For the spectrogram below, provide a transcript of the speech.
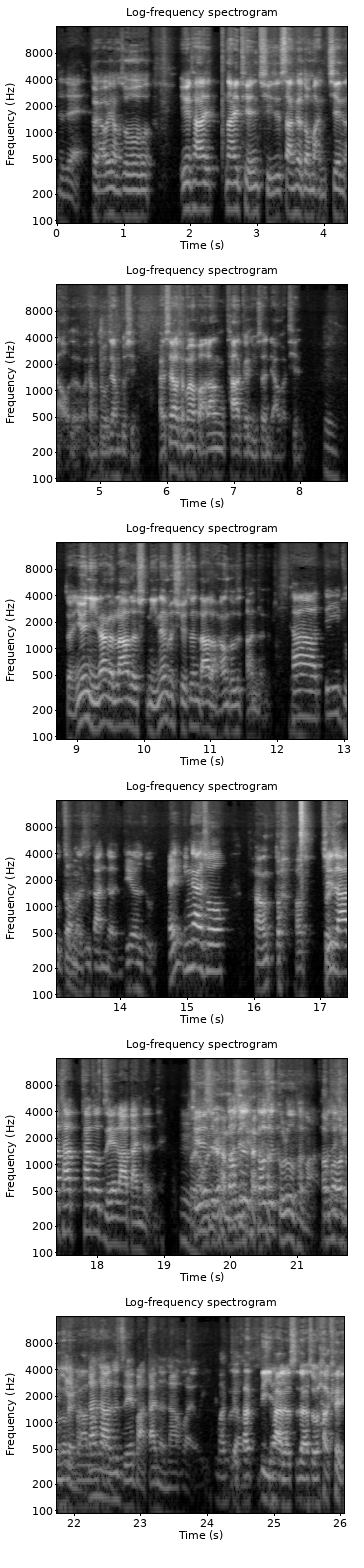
对不对？对啊，我想说，因为他那一天其实上课都蛮煎熬的，我想说这样不行，还是要想办法让他跟女生聊个天。嗯，对，因为你那个拉的，你那个学生拉的好像都是单人的。他第一组中的是单人，第二组哎，应该说好像都好。其实他他他都直接拉单人哎，嗯，其实是都是都是 group 嘛，都是全体嘛，但是他是直接把单人拉回来而已。他厉害的是在说他可以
